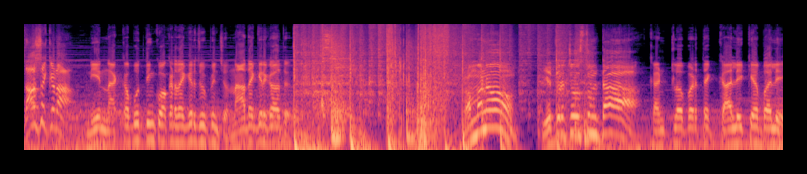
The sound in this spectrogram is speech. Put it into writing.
దాస్ ఇక్కడ నీ నక్క బుద్ధి ఇంకొకటి దగ్గర చూపించు. నా దగ్గర కాదు. రమ్మను. ఎదురు చూస్తుంటా. కంట్లో పడితే కాలికే బలి.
